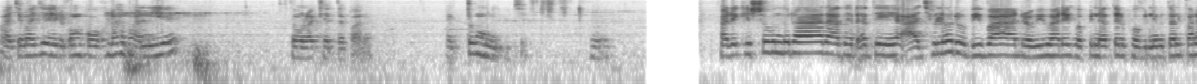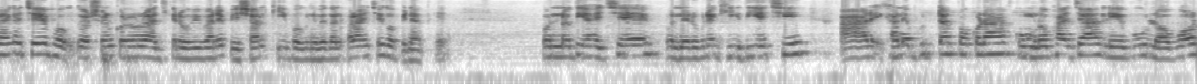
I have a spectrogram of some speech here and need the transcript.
মাঝে মাঝে এরকম পকোড়া বানিয়ে তোমরা খেতে পারো। একদম মুচমুচে। হুম। হরে কৃষ্ণ বন্ধুরা, রাধে রাধে। আজ হলো রবিবার। রবিবারে গোপীনাথের ভোগ নিবেদন করা গেছে। ভোগ দর্শন করুন। আজকে রবিবারে স্পেশাল কি ভোগ নিবেদন করা হয়েছে গোপীনাথকে? অন্য দেওয়া হয়েছে অন্যের উপরে ঘি দিয়েছি। আর এখানে ভুট্টার পকোড়া, কুমড়ো ভাজা, লেবু, লবণ,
